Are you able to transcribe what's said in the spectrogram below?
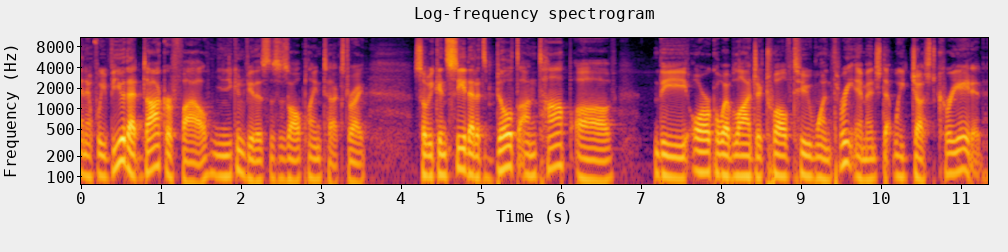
And if we view that Docker file, you can view this, this is all plain text, right? So we can see that it's built on top of the Oracle WebLogic 12213 image that we just created.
